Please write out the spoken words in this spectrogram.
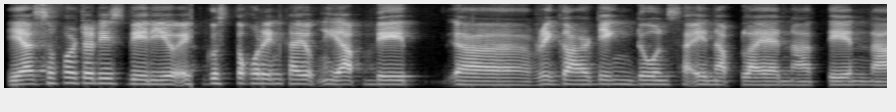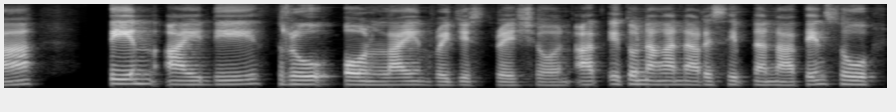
Yeah, so for today's video, eh, gusto ko rin kayong i-update uh, regarding doon sa in-applyan natin na PIN ID through online registration. At ito na nga na-receive na natin. So,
